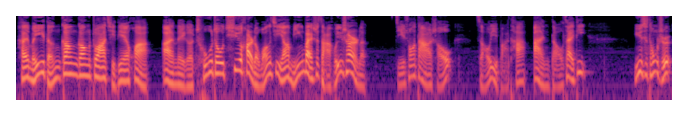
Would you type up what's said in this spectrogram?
还没等刚刚抓起电话按那个滁州区号的王金阳明白是咋回事呢，几双大手早已把他按倒在地。与此同时，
